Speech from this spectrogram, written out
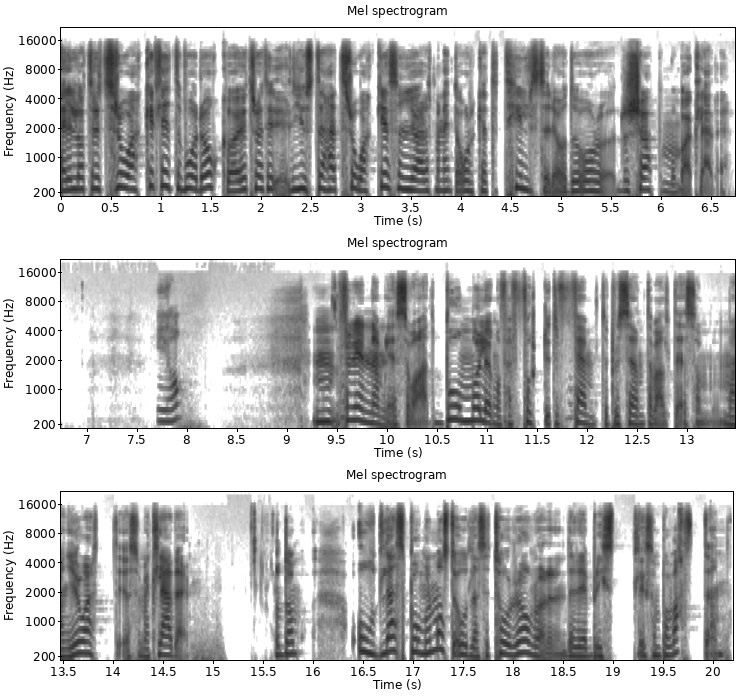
Eller låter det tråkigt lite både och? Va? Jag tror att det är just det här tråkiga som gör att man inte orkar ta till sig det och då, då köper man bara kläder. ja. Mm, för det är nämligen så att bomull är ungefär 40-50% av allt det som man gör som är kläder. Och de odlas, bomull måste odlas i torra områden där det är brist liksom, på vatten.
